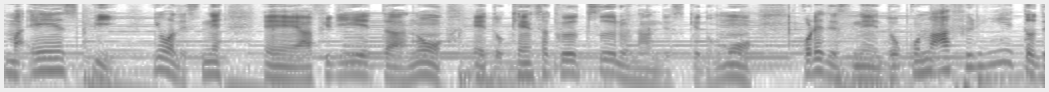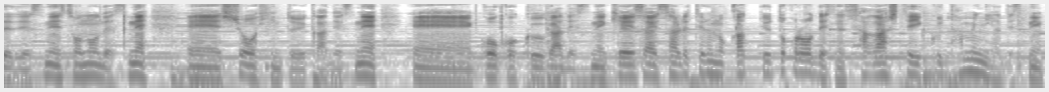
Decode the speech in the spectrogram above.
まあ、ASP、要はですね、えー、アフィリエーターの、えーと、検索ツールなんですけども、これですね、どこのアフィリエイトでですね、そのですね、えー、商品というかですね、えー、広告がですね、掲載されているのかっていうところをですね、探していくためにはですね、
